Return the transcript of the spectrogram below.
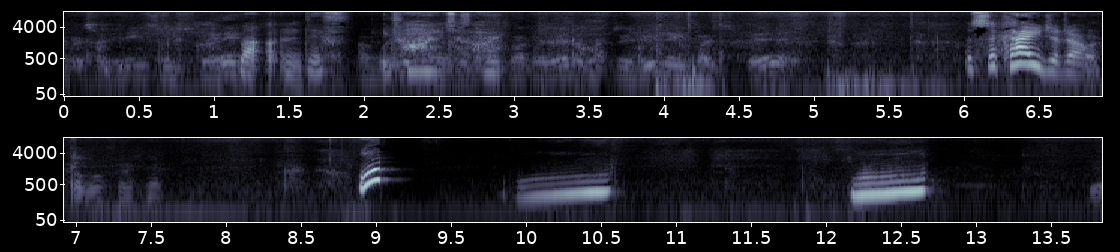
but it's like you need some space. that and if I'm you're trying to find but like, yeah, but actually you need like space. a cicada dog. I'll go first. What? Whoop. Whoop. Yeah.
